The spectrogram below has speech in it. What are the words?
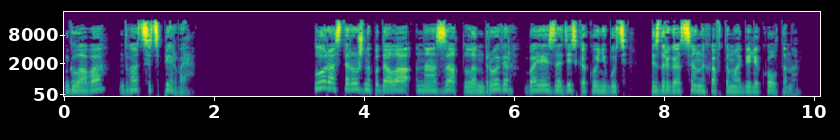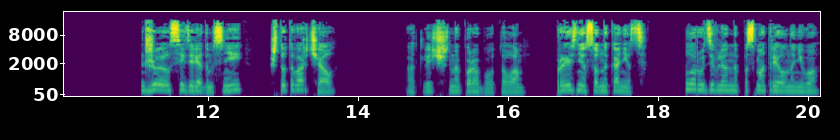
Глава двадцать первая. Флора осторожно подала назад лендровер, боясь задеть какой-нибудь из драгоценных автомобилей Колтона. Джоэл, сидя рядом с ней, что-то ворчал. «Отлично поработала», — произнес он наконец. Флора удивленно посмотрела на него.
